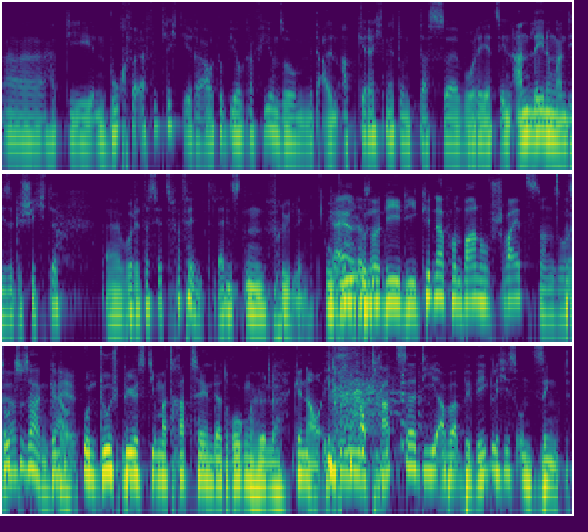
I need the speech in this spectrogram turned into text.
äh, hat die ein Buch veröffentlicht, ihre Autobiografie und so mit allem abgerechnet. Und das äh, wurde jetzt in Anlehnung an diese Geschichte, äh, wurde das jetzt verfilmt, letzten Frühling. Geil, du- und- war die, die Kinder vom Bahnhof Schweiz dann so. Sozusagen, ja? genau. Geil. Und du spielst die Matratze in der Drogenhöhle. Genau, ich bin die Matratze, die aber beweglich ist und singt.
